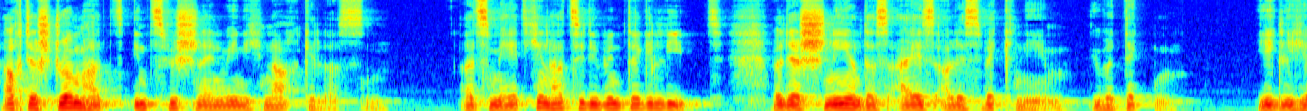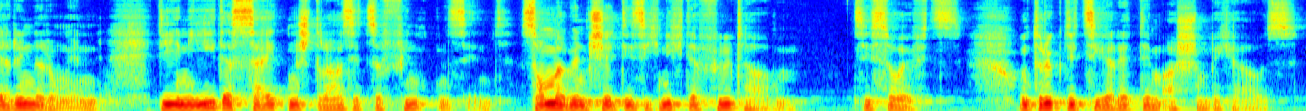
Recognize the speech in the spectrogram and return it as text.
auch der Sturm hat inzwischen ein wenig nachgelassen. Als Mädchen hat sie die Winter geliebt, weil der Schnee und das Eis alles wegnehmen, überdecken. Jegliche Erinnerungen, die in jeder Seitenstraße zu finden sind. Sommerwünsche, die sich nicht erfüllt haben. Sie seufzt und drückt die Zigarette im Aschenbecher aus.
